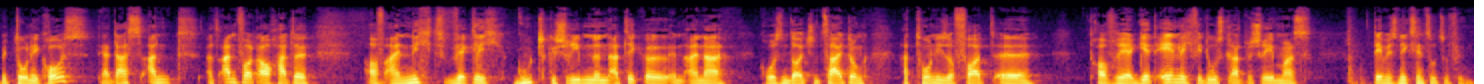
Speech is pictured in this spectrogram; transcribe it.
mit Toni Kroos, der das als Antwort auch hatte auf einen nicht wirklich gut geschriebenen Artikel in einer großen deutschen Zeitung, hat Toni sofort äh, darauf reagiert, ähnlich wie du es gerade beschrieben hast. Dem ist nichts hinzuzufügen.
